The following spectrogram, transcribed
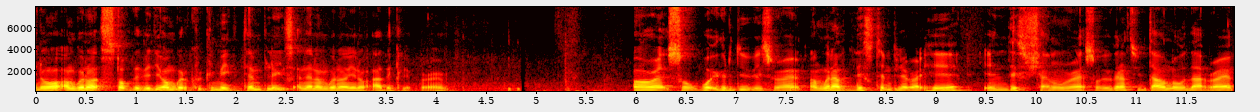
you know what, I'm gonna stop the video, I'm gonna quickly make the templates and then I'm gonna, you know, add the clip, right? Alright, so what you're gonna do is, right, I'm gonna have this template right here in this channel, right? So you're gonna have to download that, right?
